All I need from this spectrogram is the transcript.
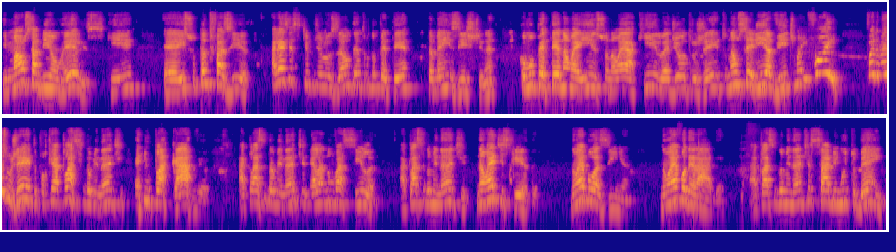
E mal sabiam eles que é, isso tanto fazia. Aliás, esse tipo de ilusão dentro do PT também existe, né? Como o PT não é isso, não é aquilo, é de outro jeito, não seria vítima, e foi. Foi do mesmo jeito, porque a classe dominante é implacável. A classe dominante, ela não vacila. A classe dominante não é de esquerda, não é boazinha, não é moderada. A classe dominante sabe muito bem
